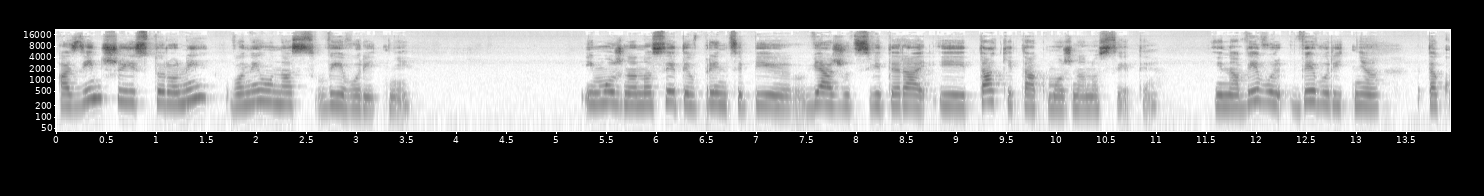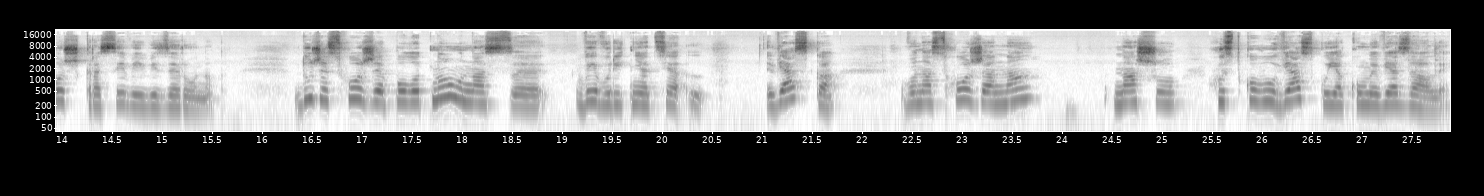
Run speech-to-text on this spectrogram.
а з іншої сторони вони у нас виворітні. І можна носити, в принципі, в'яжуть світера і так, і так можна носити. І на виворітня також красивий візерунок. Дуже схоже полотно у нас е, виворітня ця в'язка, вона схожа на нашу хусткову в'язку, яку ми в'язали.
